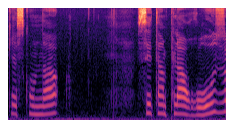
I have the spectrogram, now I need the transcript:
qu'est-ce qu'on a? C'est un plat rose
